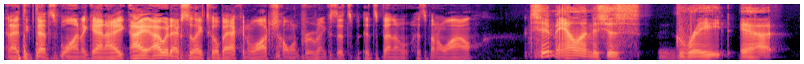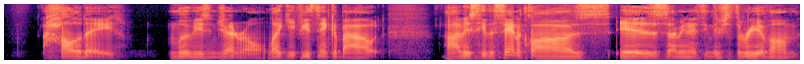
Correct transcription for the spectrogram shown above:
And I think that's one again. I, I, I would actually like to go back and watch Home Improvement because it's it's been a it's been a while. Tim Allen is just great at holiday movies in general. Like if you think about obviously the Santa Claus is, I mean, I think there's three of them,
